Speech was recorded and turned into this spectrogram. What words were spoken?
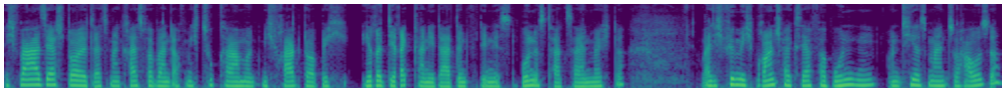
ich war sehr stolz, als mein Kreisverband auf mich zukam und mich fragte, ob ich ihre Direktkandidatin für den nächsten Bundestag sein möchte weil ich fühle mich Braunschweig sehr verbunden und hier ist mein Zuhause.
